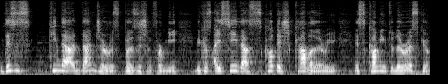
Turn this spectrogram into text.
this is kinda dangerous position for me because I see that Scottish cavalry is coming to the rescue,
